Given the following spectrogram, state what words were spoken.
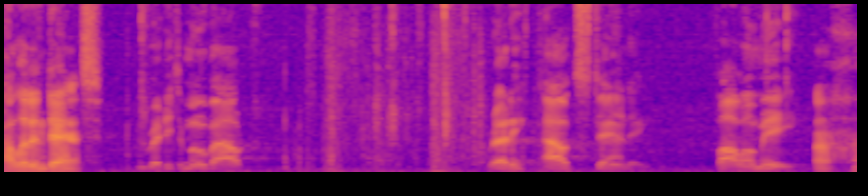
Paladin Danse. You ready to move out? Ready. Outstanding. Follow me. Uh-huh.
